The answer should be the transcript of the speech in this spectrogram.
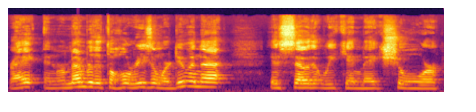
right? And remember that the whole reason we're doing that is so that we can make sure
